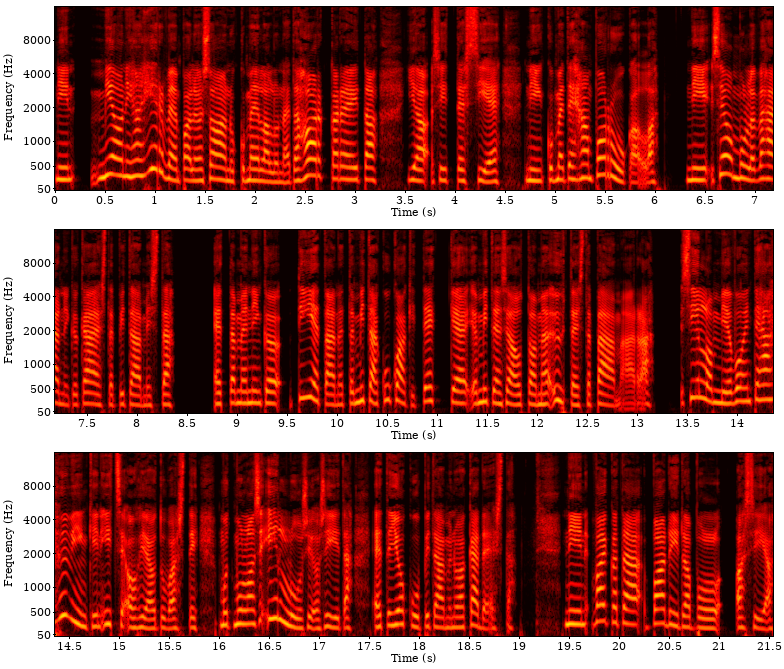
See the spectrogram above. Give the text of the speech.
niin me on ihan hirveän paljon saanut, kun meillä on ollut näitä harkkareita ja sitten sie, niin kun me tehdään porukalla, niin se on mulle vähän niin kuin käestä pitämistä, että me niin tietään, että mitä kukakin tekee ja miten se auttaa meidän yhteistä päämäärää silloin minä voin tehdä hyvinkin itseohjautuvasti, mutta mulla on se illuusio siitä, että joku pitää minua kädestä. Niin vaikka tämä body double-asia,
